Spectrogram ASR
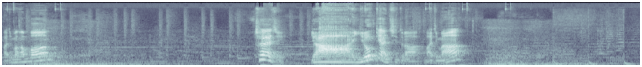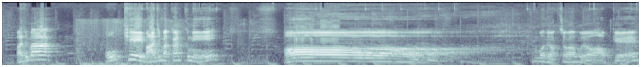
마지막 한 번. 쳐야지. 야 이런 게 안 치더라. 마지막. 마지막. 오케이. 마지막 깔끔히. 어 한 번에 확정하고요. 아홉 개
